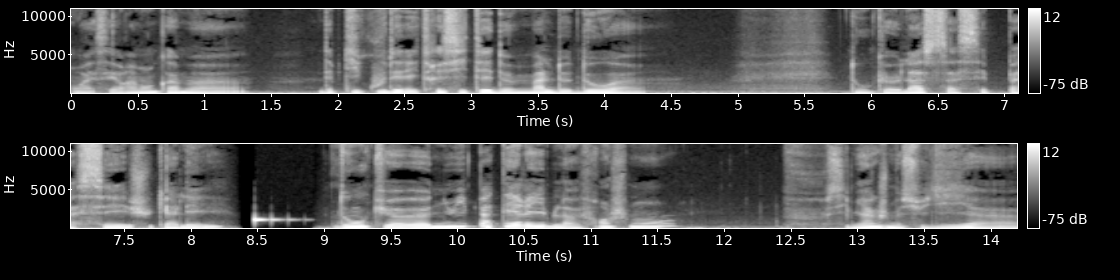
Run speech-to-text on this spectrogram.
Ouais, c'est vraiment comme des petits coups d'électricité, de mal de dos. Donc là, ça s'est passé, je suis calée. Donc, euh, nuit pas terrible, franchement. Si bien que je me suis dit, euh,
